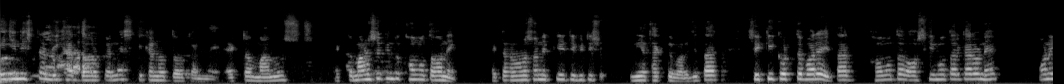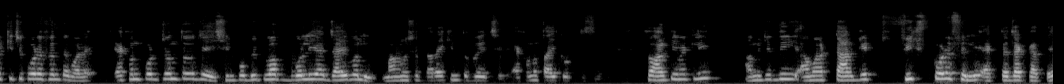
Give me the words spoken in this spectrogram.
এই জিনিসটা লেখার দরকার নেই, শেখানোর দরকার নেই। একটা মানুষ, একটা মানুষের কিন্তু ক্ষমতা অনেক। একটা মানুষ অনেক ক্রিয়েটিভিটি নিয়ে থাকতে পারে যে তার, সে কি করতে পারে, তার ক্ষমতার অসীমতার কারণে অনেক কিছু করে ফেলতে পারে। এখন পর্যন্ত যে শিল্প বিপ্লব বলি আর যাই বলি, মানুষের দ্বারাই কিন্তু হয়েছে, এখনও তাই করতেছে। তো আলটিমেটলি আমি যদি আমার টার্গেট ফিক্স করে ফেলি একটা জায়গাতে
